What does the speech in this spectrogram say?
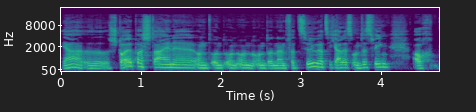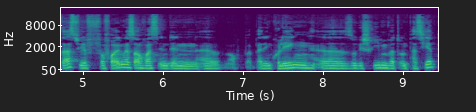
ja, äh, Stolpersteine und, und, und, und, und, und dann verzögert sich alles. Und deswegen auch das, wir verfolgen das auch, was in den, äh, auch bei den Kollegen äh, so geschrieben wird und passiert.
